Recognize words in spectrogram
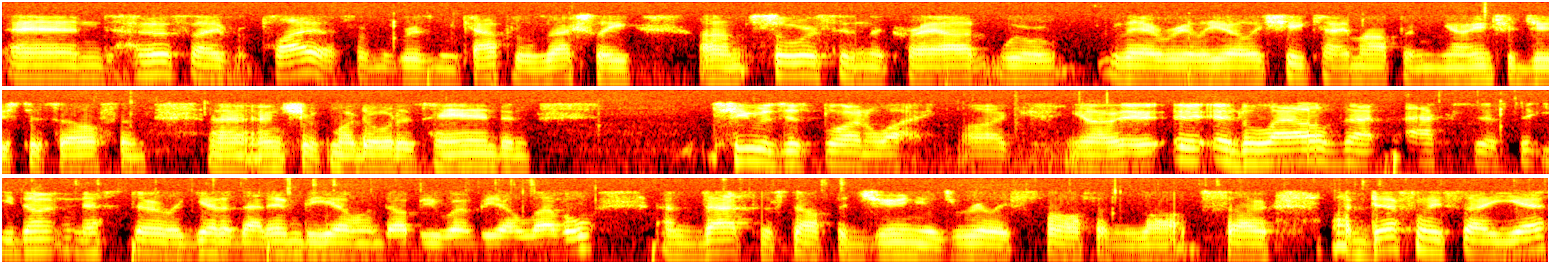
and her favourite player from the Brisbane Capitals actually um, saw us in the crowd. We were there really early. She came up and you know introduced herself and uh, and shook my daughter's hand and. She was just blown away. Like you know, it, it allows that access that you don't necessarily get at that NBL and WNBL level, and that's the stuff the juniors really froth and love. So I definitely say yes.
